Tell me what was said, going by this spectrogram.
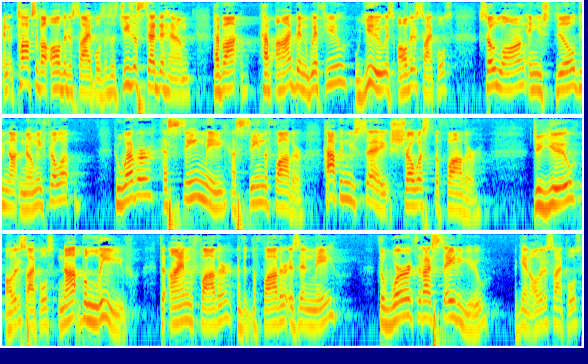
And it talks about all the disciples. It says, Jesus said to him, have I, have I been with you, you is all the disciples, so long, and you still do not know me, Philip? Whoever has seen me has seen the Father. How can you say, Show us the Father? Do you, all the disciples, not believe that I am the Father and that the Father is in me? The words that I say to you, again, all the disciples,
